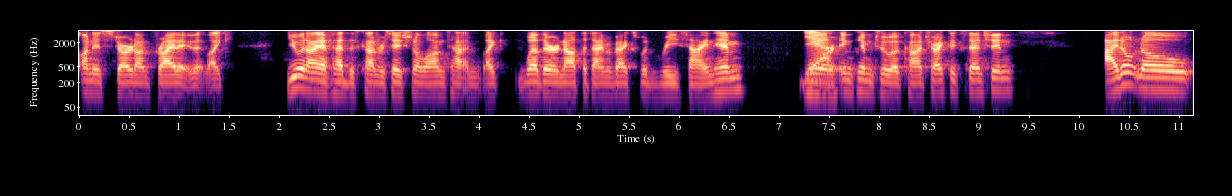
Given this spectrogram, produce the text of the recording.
on his start on Friday that like you and I have had this conversation a long time, like whether or not the Diamondbacks would re-sign him yeah. or ink him to a contract extension. I don't know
